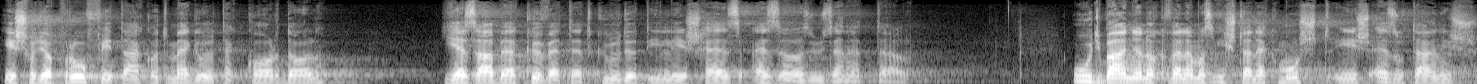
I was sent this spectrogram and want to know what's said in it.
és hogy a profétákat megöltek karddal, Jezábel követett küldött Illéshez ezzel az üzenettel. Úgy bánjanak velem az Istenek most és ezután is,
